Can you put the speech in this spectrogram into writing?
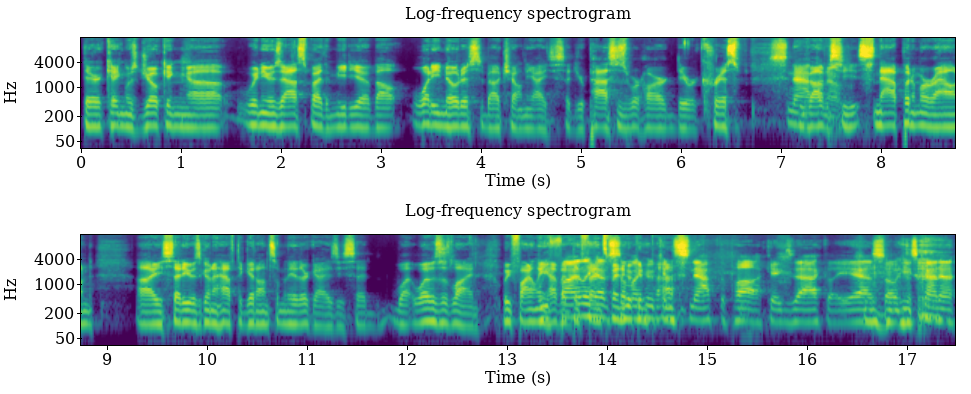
Derek King was joking uh, when he was asked by the media about what he noticed about you on the ice. He said your passes were hard, they were crisp, Snapping You've obviously snapping them around. Uh, he said he was going to have to get on some of the other guys. He said, "What? What was his line? We finally We have finally a have defenseman someone who who can can snap the puck. Exactly. Yeah. So he's kind of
